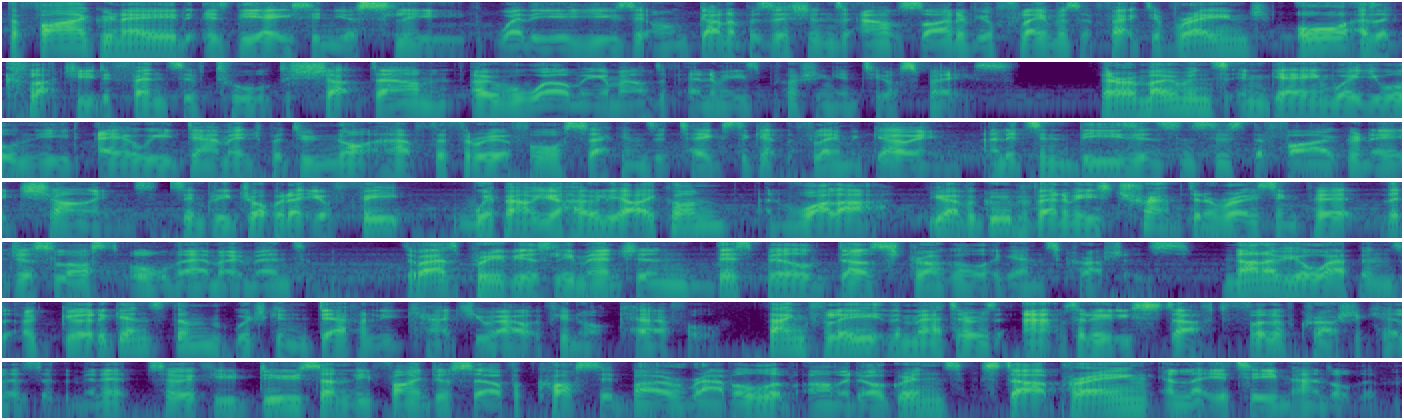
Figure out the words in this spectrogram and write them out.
The fire grenade is the ace in your sleeve, whether you use it on gunner positions outside of your flamer's effective range, or as a clutchy defensive tool to shut down an overwhelming amount of enemies pushing into your space. There are moments in game where you will need AoE damage but do not have the 3 or 4 seconds it takes to get the flamer going, and it's in these instances the fire grenade shines. Simply drop it at your feet, whip out your holy icon, and voila! You have a group of enemies trapped in a roasting pit that just lost all their momentum. So as previously mentioned, this build does struggle against crushers. None of your weapons are good against them, which can definitely catch you out if you're not careful. Thankfully, the meta is absolutely stuffed full of Crusher killers at the minute, so if you do suddenly find yourself accosted by a rabble of armored Ogryns, start praying and let your team handle them.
